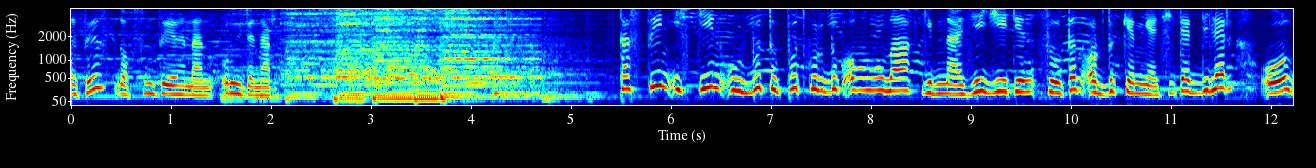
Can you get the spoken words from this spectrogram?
ытыс 90 тыгынан уруйданар. Тастын истин урбу тупут курдук оңулақ гимназия жетен сылтан ордук кемге ситердилер, ол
